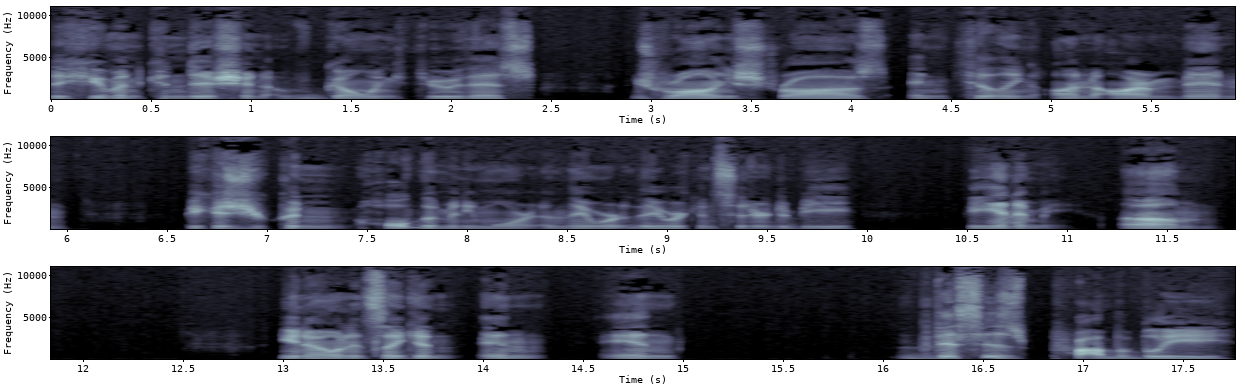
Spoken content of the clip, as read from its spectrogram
the human condition of going through this, drawing straws and killing unarmed men because you couldn't hold them anymore, and they were they were considered to be the enemy. Um, you know, and it's like in in in this is probably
